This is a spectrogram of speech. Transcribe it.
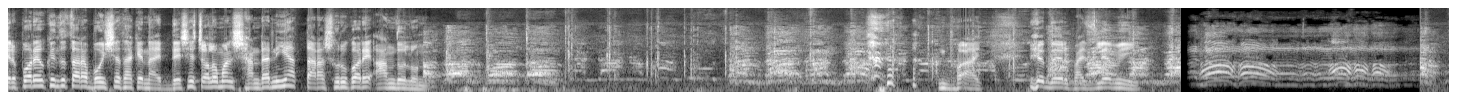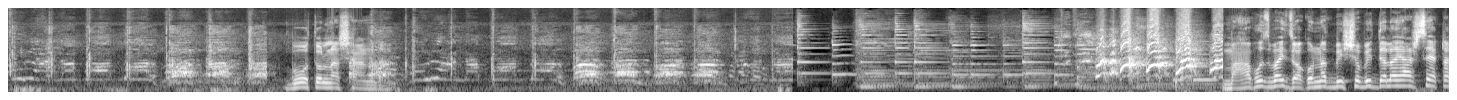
এরপরেও কিন্তু তারা বসে থাকে নাই। দেশে চলমান সান্ডা নিয়ে তারা শুরু করে আন্দোলন। ভাই, এদের ফাইজলামি বোতল না সান্ডা মাহফুজ ভাই জগন্নাথ বিশ্ববিদ্যালয়ে আসছে, একটা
